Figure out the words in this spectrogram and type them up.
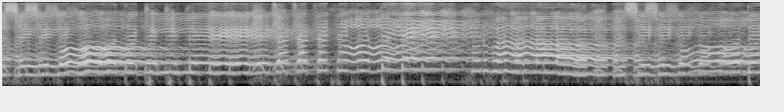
আসে গো দেখিতে চাঁদ ধরতে মুরবালা আসে গো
